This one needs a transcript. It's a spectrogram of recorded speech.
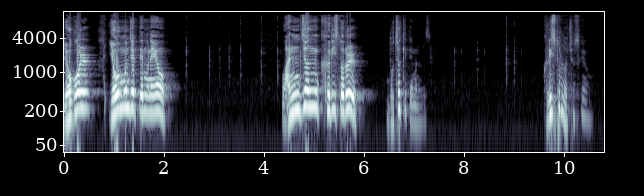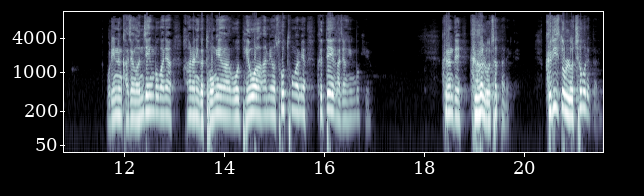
요걸, 요 문제 때문에요. 완전 그리스도를 놓쳤기 때문에 그렇습니다. 그리스도를 놓쳤어요. 우리는 가장 언제 행복하냐? 하나님과 동행하고 대화하며 소통하며 그때에 가장 행복해요. 그런데 그걸 놓쳤다니까요. 그리스도를 놓쳐버렸다니까요.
